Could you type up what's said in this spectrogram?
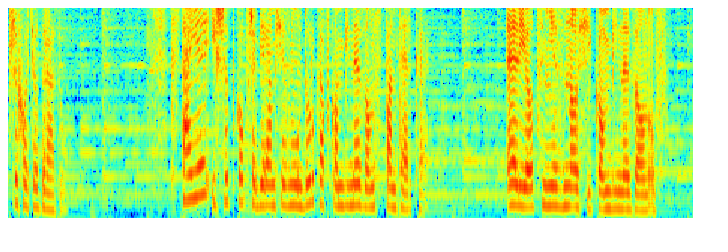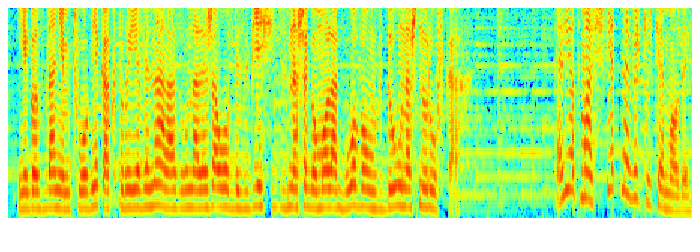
przychodź od razu. Wstaję i szybko przebieram się z mundurka w kombinezon w panterkę. Elliot nie znosi kombinezonów. Jego zdaniem człowieka, który je wynalazł, należałoby zwiesić z naszego mola głową w dół na sznurówkach. Elliot ma świetne wyczucie mody.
